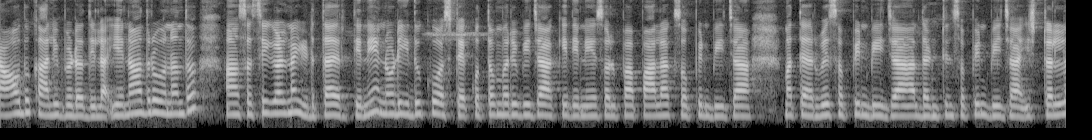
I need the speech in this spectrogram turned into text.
ಯಾವುದು ಖಾಲಿ ಬಿಡೋದಿಲ್ಲ. ಏನಾದರೂ ಒಂದೊಂದು ಸಸಿಗಳನ್ನ ಇಡ್ತಾ ಇರ್ತೀನಿ. ನೋಡಿ, ಇದಕ್ಕೂ ಅಷ್ಟೇ. ಕೊತ್ತಂಬರಿ ಬೀಜ ಹಾಕಿದ್ದೀನಿ. ಸ್ವಲ್ಪ ಪಾಲಕ್ ಸೊಪ್ಪಿನ ಬೀಜ, ಮತ್ತು ಅರಿವೆ ಸೊಪ್ಪಿನ ಬೀಜ, ದಂಟಿನ ಸೊಪ್ಪಿನ ಬೀಜ, ಇಷ್ಟೆಲ್ಲ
